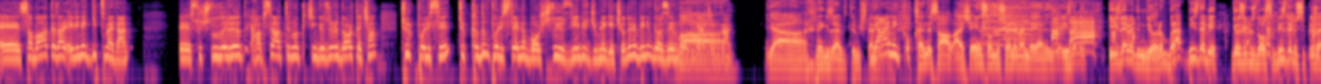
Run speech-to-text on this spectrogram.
e, sabaha kadar evine gitmeden e, suçluları hapse attırmak için gözünü dört açan Türk polisi, Türk kadın polislerine borçluyuz diye bir cümle geçiyordu ve benim gözlerim doldu gerçekten. Ya ne güzel bitirmişler Yani ya. Sen de sağ ol Ayşe en sonunda söylemen de yani izle, izleme, izlemedim diyorum. Bırak biz de bir gözümüz dolsun biz de bir sürprize.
